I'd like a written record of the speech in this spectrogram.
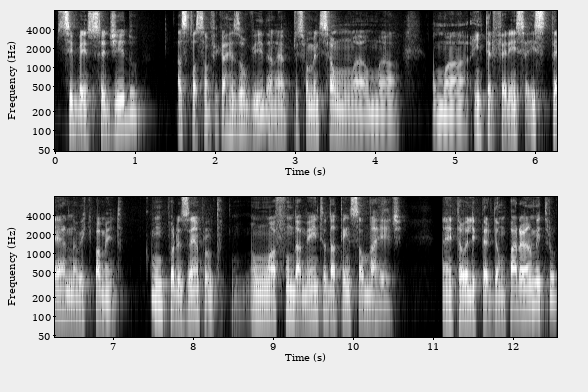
Se bem sucedido, a situação fica resolvida, né? principalmente se é uma, uma, uma interferência externa ao equipamento. Como, por exemplo, um afundamento da tensão da rede. Né? Então, ele perdeu um parâmetro,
